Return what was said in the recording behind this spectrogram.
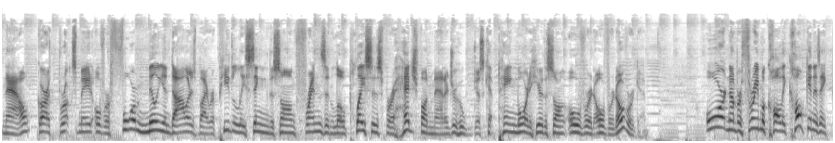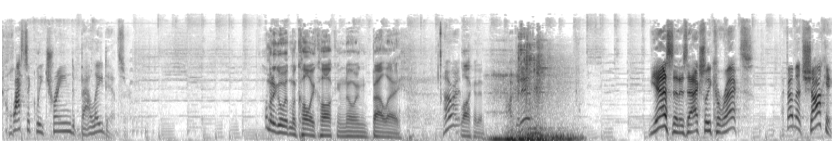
now, Garth Brooks made over $4 million by repeatedly singing the song Friends in Low Places for a hedge fund manager who just kept paying more to hear the song over and over and over again. Or number three, Macaulay Culkin is a classically trained ballet dancer. I'm gonna go with Macaulay Culkin, knowing ballet. All right. Lock it in. Lock it in. Yes, that is actually correct. I found that shocking.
